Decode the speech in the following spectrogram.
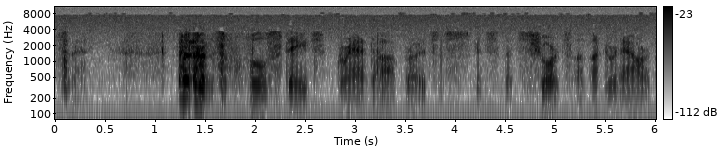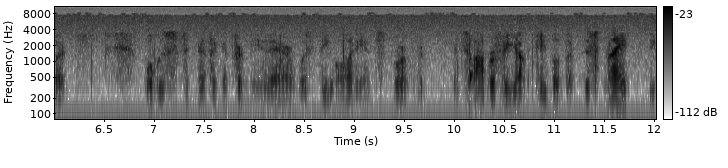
Cincinnati. it's a full stage grand opera. It's it's it's short, it's under an hour, but what was significant for me there was the audience. For, for it's opera for young people, but this night, the,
